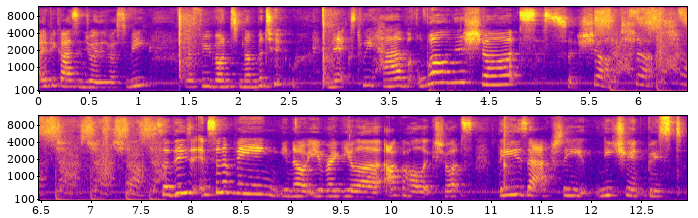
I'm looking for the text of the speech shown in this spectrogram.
I hope you guys enjoy this recipe. Let's move on to number two. Next we have wellness shots. So shots, shots, shots, shots, shots. So these, instead of being, you know, irregular alcoholic shots, these are actually nutrient boost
